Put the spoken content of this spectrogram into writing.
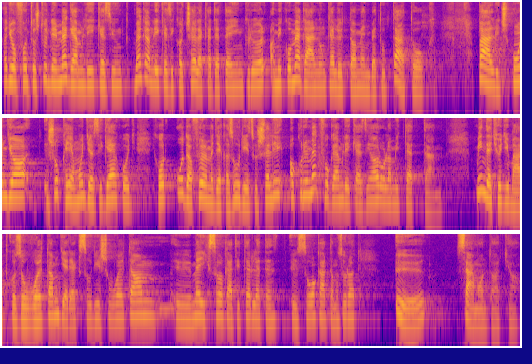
Nagyon fontos tudni, hogy megemlékezünk, megemlékezik a cselekedeteinkről, amikor megállunk előtte a mennybe, tudtátok? Pálics mondja, sok helyen mondja az ige, hogy amikor oda fölmegyek az Úr Jézus elé, akkor ő meg fog emlékezni arról, amit tettem. Mindegy, hogy imádkozó voltam, gyerekszúr is voltam, melyik szolgálti területen szolgáltam az Urat, ő számon tartja.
